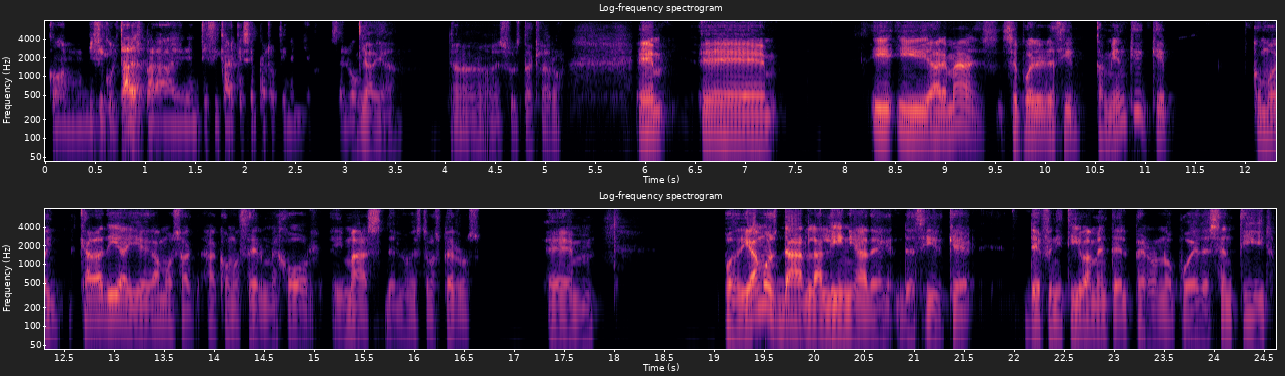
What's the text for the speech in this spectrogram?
con dificultades para identificar que ese perro tiene miedo. Ya, ya. No, eso está claro. Em, em, y, además se puede decir también que, como cada día llegamos a, conocer mejor y más de nuestros perros, em, podríamos dar la línea de decir que definitivamente el perro no puede sentir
